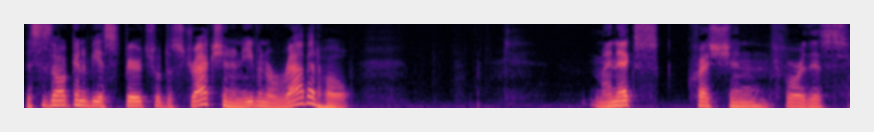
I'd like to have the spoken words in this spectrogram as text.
This is all going to be a spiritual distraction and even a rabbit hole. My next question for this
